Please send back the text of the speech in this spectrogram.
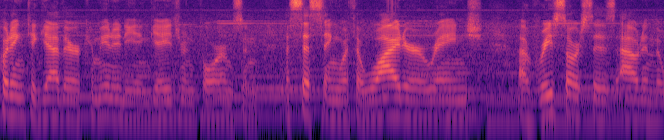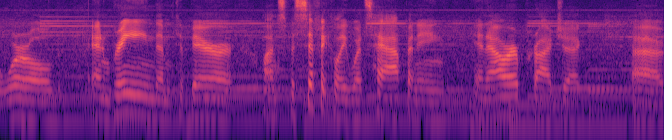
putting together community engagement forums and assisting with a wider range of resources out in the world and bringing them to bear on specifically what's happening in our project. Uh,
